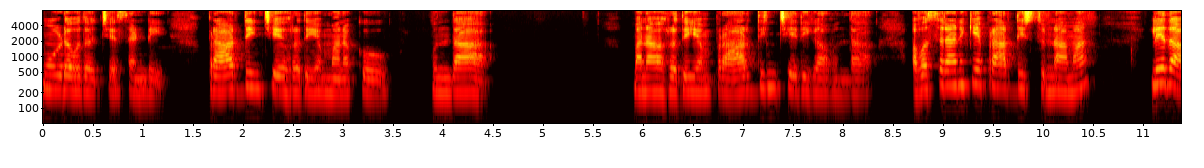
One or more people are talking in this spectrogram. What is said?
మూడవది వచ్చేసండి ప్రార్థించే హృదయం మనకు ఉందా? మన హృదయం ప్రార్థించేదిగా ఉందా? అవసరానికే ప్రార్థిస్తున్నామా? లేదా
